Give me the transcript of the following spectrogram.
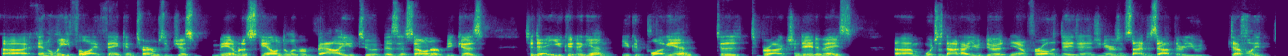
uh, and lethal, I think, in terms of just being able to scale and deliver value to a business owner. Because today, you could again, you could plug in to, to production database, um, which is not how you do it. You know, for all the data engineers and scientists out there, you would definitely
